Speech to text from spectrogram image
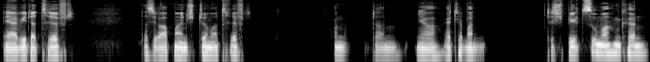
er wieder trifft, dass überhaupt mal ein Stürmer trifft. Und dann, ja, hätte man das Spiel zumachen können.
